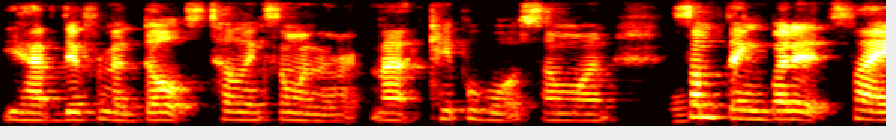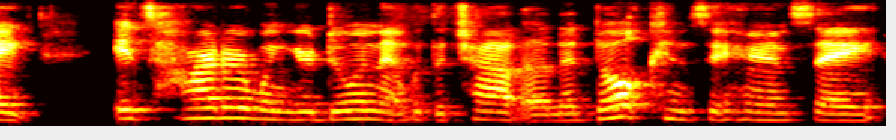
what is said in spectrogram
you have different adults telling someone they're not capable of someone something but it's like it's harder when you're doing that with a child. An adult can sit here and say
